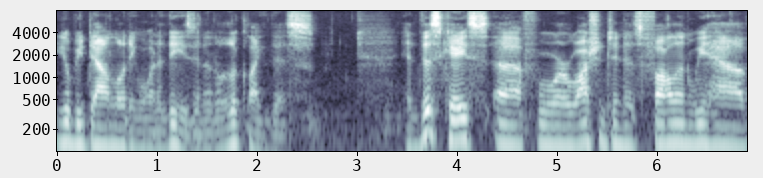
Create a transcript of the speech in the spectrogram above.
you'll be downloading one of these, and it'll look like this. In this case, uh, for Washington Has Fallen, we have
